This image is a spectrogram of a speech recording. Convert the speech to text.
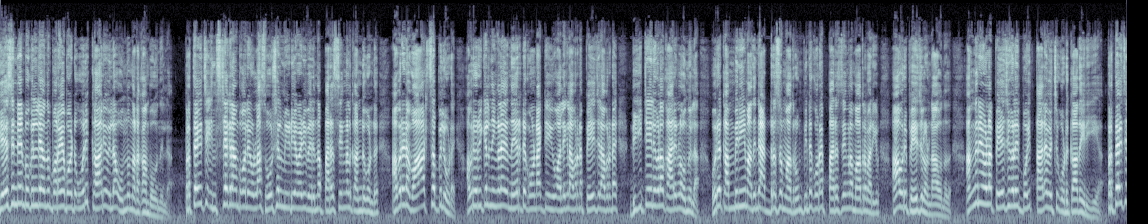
കേസിന്റെയും പുകലിന്റെയും ഒന്നും പുറകെ പോയിട്ട് ഒരു കാര്യമില്ല ഒന്നും നടക്കാൻ പോകുന്നില്ല. പ്രത്യേകിച്ച് ഇൻസ്റ്റാഗ്രാം പോലെയുള്ള സോഷ്യൽ മീഡിയ വഴി വരുന്ന പരസ്യങ്ങൾ കണ്ടുകൊണ്ട് അവരുടെ വാട്സപ്പിലൂടെ അവരൊരിക്കലും നിങ്ങളെ നേരിട്ട് കോൺടാക്ട് ചെയ്യുവോ അല്ലെങ്കിൽ അവരുടെ പേജിൽ അവരുടെ ഡീറ്റെയിലുകളോ കാര്യങ്ങളോ ഒന്നുമില്ല. ഒരു കമ്പനിയും അതിന്റെ അഡ്രസ്സും മാത്രവും പിന്നെ കുറെ പരസ്യങ്ങൾ മാത്രമായിരിക്കും ആ ഒരു പേജിൽ ഉണ്ടാവുന്നത്. അങ്ങനെയുള്ള പേജുകളിൽ പോയി തല വെച്ച് കൊടുക്കാതെ ഇരിക്കുക. പ്രത്യേകിച്ച്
